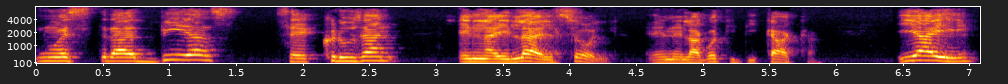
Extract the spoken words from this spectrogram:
nuestras vidas se cruzan en la isla del Sol, en el lago Titicaca. Y ahí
